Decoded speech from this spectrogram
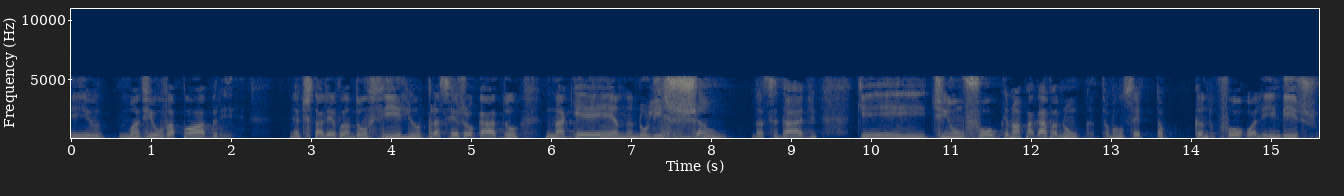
e uma viúva pobre, está levando o filho para ser jogado na guiena, no lixão da cidade, que tinha um fogo que não apagava nunca. Estavam sempre tocando fogo ali em lixo.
